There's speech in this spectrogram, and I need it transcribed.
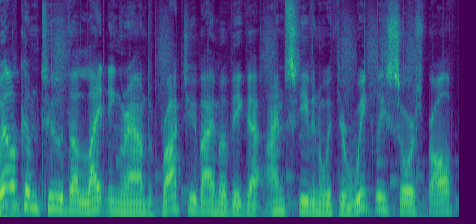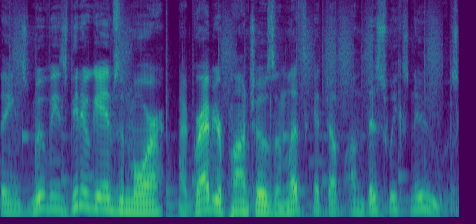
Welcome to the Lightning Round, brought to you by Moviga. I'm Steven with your weekly source for all things movies, video games, and more. Now grab your ponchos and let's catch up on this week's news.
